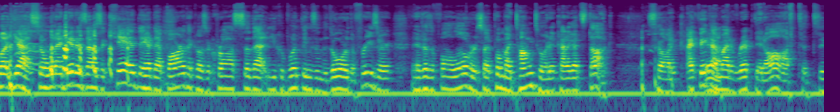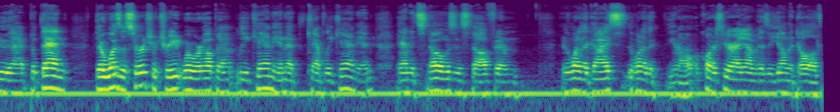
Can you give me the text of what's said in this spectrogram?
But yeah, so what I did is I was a kid, they had that bar that goes across so that you could put things in the door of the freezer and it doesn't fall over. So I put my tongue to it, it kind of got stuck. So I, I think Yeah. I might have ripped it off to do that. But then there was a search retreat where we're up at Lee Canyon, at Camp Lee Canyon, and it snows and stuff. And there's one of the guys, one of the, you know, of course, here I am as a young adult,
